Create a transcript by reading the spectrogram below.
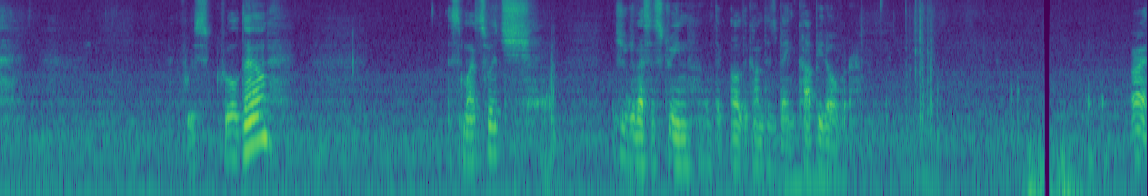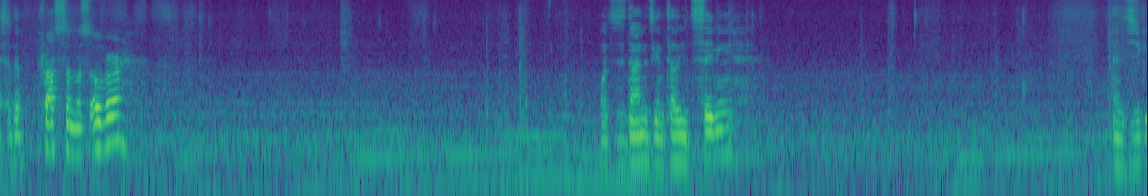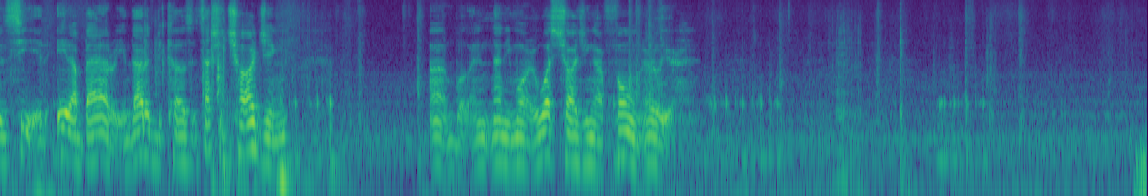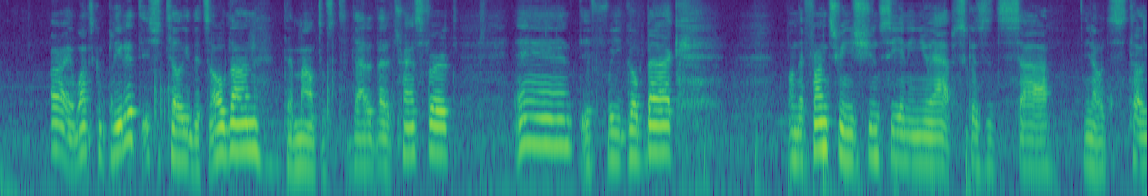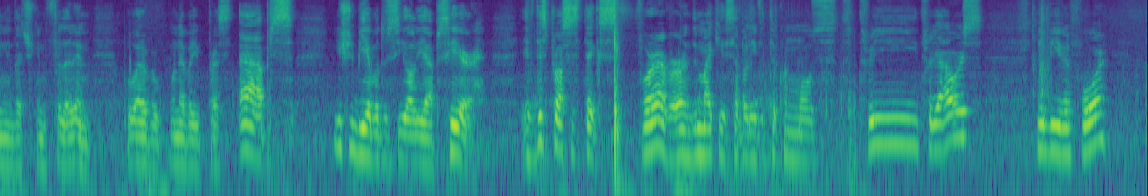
If we scroll down the smart switch should give us a screen of the, all the contents being copied over. Alright, so the process almost over. Once it's done, it's going to tell you it's saving. And as you can see, it ate a battery, and that is because it's actually charging. Uh, well, not anymore. It was charging our phone earlier. Alright, once completed, it should tell you that it's all done, the amount of data that it transferred, and if we go back on the front screen, you shouldn't see any new apps because it's, uh, you know, it's telling you that you can fill it in. But whatever, whenever you press apps, you should be able to see all the apps here. If this process takes forever, and in my case, I believe it took almost three, three hours, maybe even four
